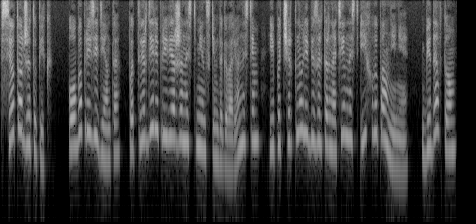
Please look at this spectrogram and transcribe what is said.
Все тот же тупик. Оба президента подтвердили приверженность минским договоренностям и подчеркнули безальтернативность их выполнения. Беда в том,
